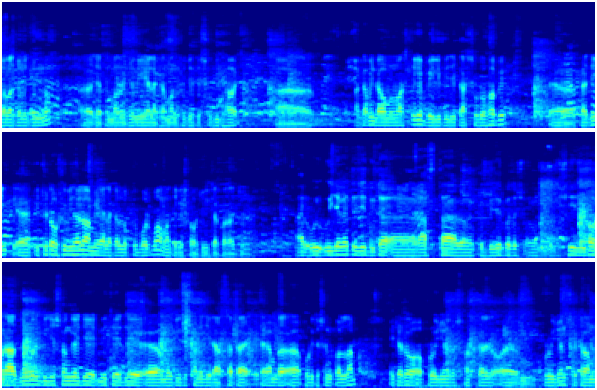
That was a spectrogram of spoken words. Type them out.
চলাচলের জন্য যাতে মানুষজন এই এলাকার মানুষের যাতে সুবিধা হয়। আর আগামী নভেম্বর মাস থেকে বেলি ব্রিজের কাজ শুরু হবে। কাজেই কিছুটা অসুবিধা হলেও আমি এলাকার লোককে বলব আমাদেরকে সহযোগিতা করার জন্য। আর ওই ওই জায়গাতে যে দুটা রাস্তা এবং একটা ব্রিজের কথা সেই যে রাজনগর ব্রিজের সঙ্গে যে নিচে যে মসজিদের সামনে যে রাস্তাটা এটা আমরা পরিদর্শন করলাম। এটারও প্রয়োজনীয় সংস্কারের প্রয়োজন সেটাও আমরা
